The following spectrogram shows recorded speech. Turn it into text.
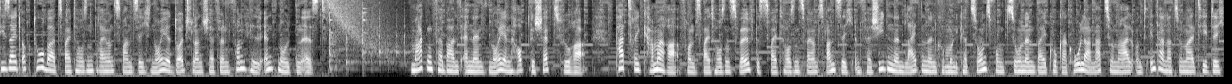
die seit Oktober 2023 neue Deutschlandchefin von Hill Knowlton ist. Markenverband ernennt neuen Hauptgeschäftsführer. Patrick Kammerer von 2012 bis 2022 in verschiedenen leitenden Kommunikationsfunktionen bei Coca-Cola national und international tätig,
